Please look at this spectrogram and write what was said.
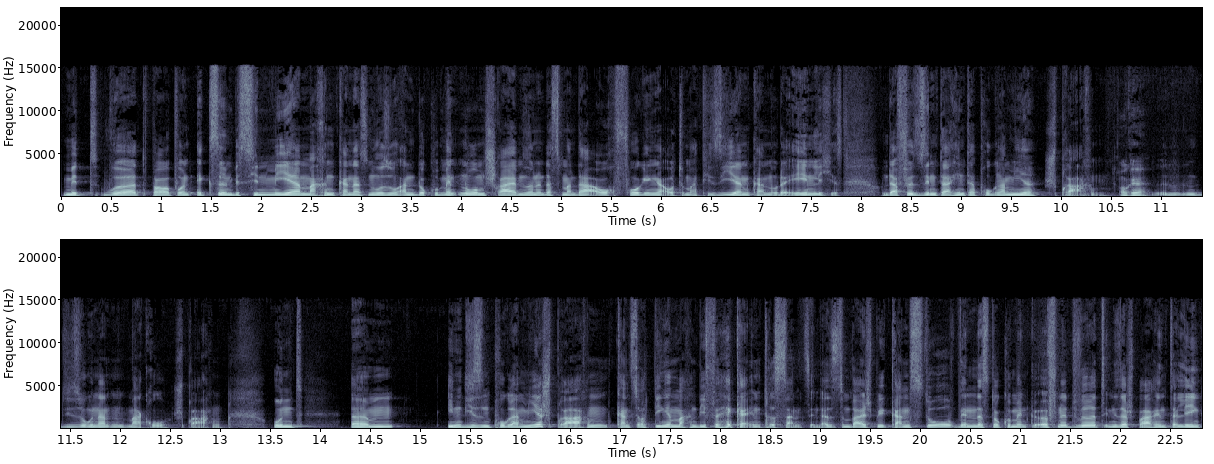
mit Word, PowerPoint, Excel ein bisschen mehr machen kann, als nur so an Dokumenten rumschreiben, sondern dass man da auch Vorgänge automatisieren kann oder ähnliches. Und dafür sind dahinter Programmiersprachen. Okay. Die sogenannten Makrosprachen. Und ähm, in diesen Programmiersprachen kannst du auch Dinge machen, die für Hacker interessant sind. Also zum Beispiel kannst du, wenn das Dokument geöffnet wird, in dieser Sprache hinterlegen,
